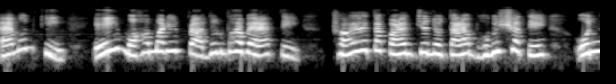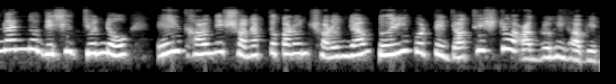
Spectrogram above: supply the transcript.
এমনকি এই মহামারীর প্রাদুর্ভাব এড়াতে সহায়তা করার জন্য তারা ভবিষ্যতে অন্যান্য দেশের জন্য এই ধরনের শনাক্তকরণ সরঞ্জাম তৈরি করতে যথেষ্ট আগ্রহী হবেন।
